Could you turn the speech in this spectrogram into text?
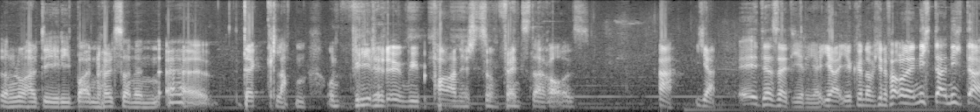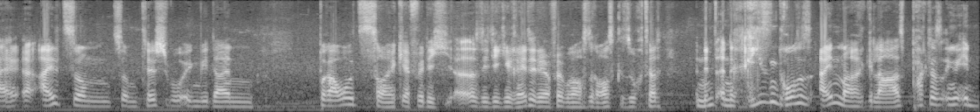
sondern nur halt die, die beiden hölzernen äh, Deckklappen und wedelt irgendwie panisch zum Fenster raus. Ah, ja, äh, da seid ihr ja. Ja, ihr könnt auf jeden Fall, oder nicht da, nicht da, äh, eilt zum, zum Tisch, wo irgendwie dein Brauzeug er für dich, also die Geräte, die er dafür brauchst, rausgesucht hat, nimmt ein riesengroßes Einmachglas, packt das irgendwie in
